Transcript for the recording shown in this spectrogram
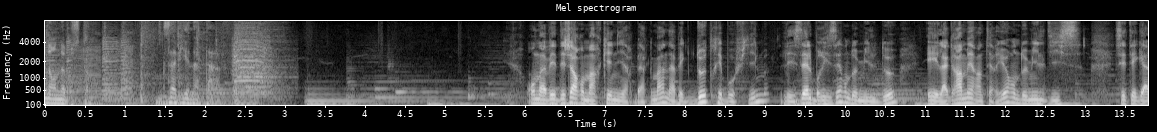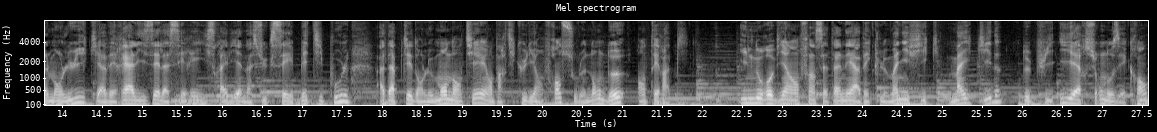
Nonobstant, Xavier Natav. On avait déjà remarqué Nier Bergman avec deux très beaux films, Les ailes brisées en 2002 et La grammaire intérieure en 2010. C'est également lui qui avait réalisé la série israélienne à succès Betty Pool, adaptée dans le monde entier et en particulier en France sous le nom de En thérapie. Il nous revient enfin cette année avec le magnifique My Kid, depuis hier sur nos écrans,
